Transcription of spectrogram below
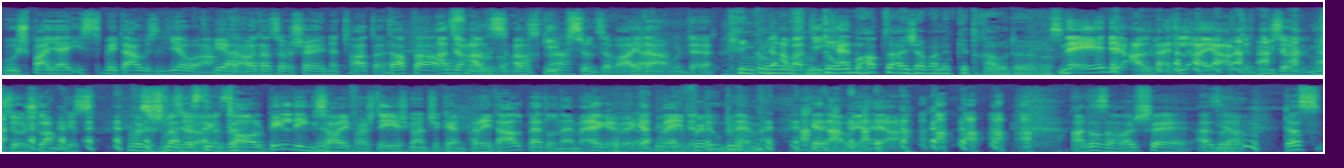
wo Speyer ist 2000 Jahre. Ja. Da hat er so schöne Tatte. Also aus, gemacht, aus Gips ne? und so weiter. Ja. Und, äh, King und, Kong aber auf dem die Dom kann- habt ihr euch aber nicht getraut, oder was? Nee, nee, Albert, ah ja, das muss ja, muss ja ein schlankes, Muss ein schlankes Ding ein sein. tall Building sein, verstehst du? Kannst du kein Brett Albertel nehmen, äh, kein Brett dumm. nehmen. Genau, ja, ja. Ah, das ist aber schön. Also Ja. das,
